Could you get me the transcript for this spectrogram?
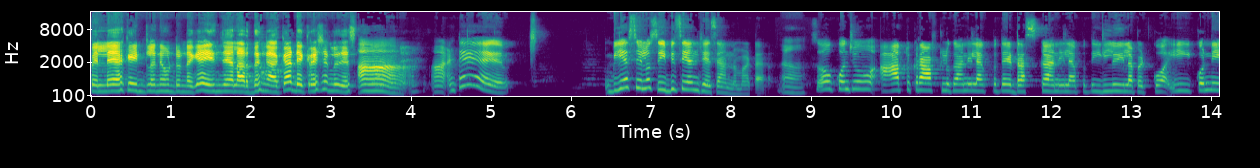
పెళ్ళయ్యాక ఇంట్లోనే ఉంటుండగా ఏం చేయాలో అర్థం కాక డెకరేషన్లు చేసి అంటే బీఎస్సీలో సిబిసి అని చేశాను అన్నమాట ఆ, సో కొంచెం ఆర్ట్ క్రాఫ్ట్లు కానీ లేకపోతే డ్రెస్ కానీ లేకపోతే ఇల్లు ఇలా పెట్టుకో ఈ కొన్ని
